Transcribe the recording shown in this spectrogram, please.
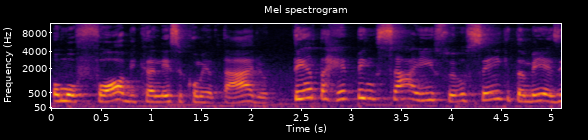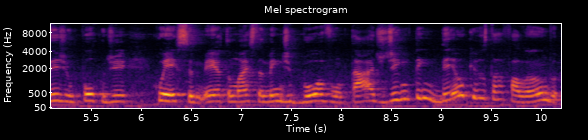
homofóbica nesse comentário, tenta repensar isso. Eu sei que também exige um pouco de conhecimento, mas também de boa vontade, de entender o que você está falando,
